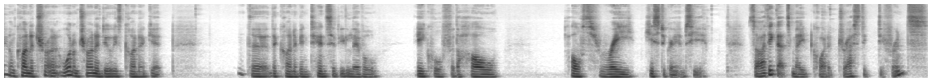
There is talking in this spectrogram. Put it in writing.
See, I'm kind of trying, what I'm trying to do is kind of get the, the kind of intensity level equal for the whole, whole three histograms here. So I think that's made quite a drastic difference.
